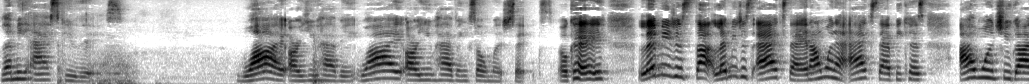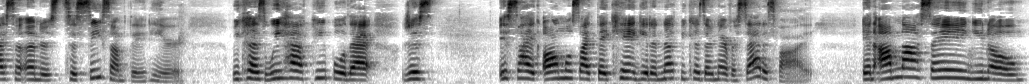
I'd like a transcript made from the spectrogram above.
Let me ask you this why are you having why are you having so much sex? Okay? Let me just stop let me just ask that. And i want to ask that because i want you guys to under to see something here. Because we have people that just it's like almost like they can't get enough because they're never satisfied. And i'm not saying you know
